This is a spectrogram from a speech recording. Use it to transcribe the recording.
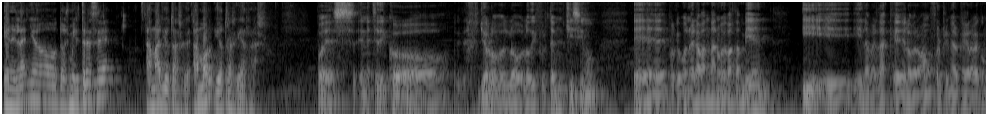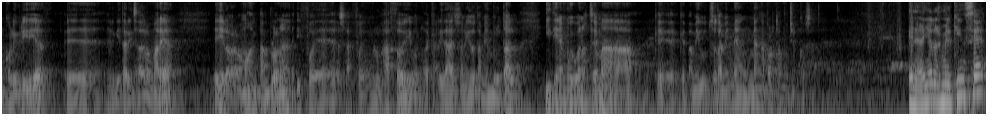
En el año 2013, Amar y otras, Amor y otras guerras. Pues en este disco yo lo, lo- lo disfruté muchísimo, eh, porque bueno, era banda nueva también, y, y la verdad es que lo grabamos, fue el primero que grabé con Colibrí Díaz, eh, el guitarrista de Los Mareas, y lo grabamos en Pamplona, y fue, o sea, fue un lujazo y bueno, de calidad de sonido también brutal, y tiene muy buenos temas que, que para mi gusto también me han, me han aportado muchas cosas. En el año 2015,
